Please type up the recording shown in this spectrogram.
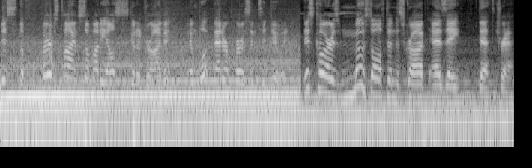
This is the first time somebody else is going to drive it, and what better person to do it? This car is most often described as a death trap.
